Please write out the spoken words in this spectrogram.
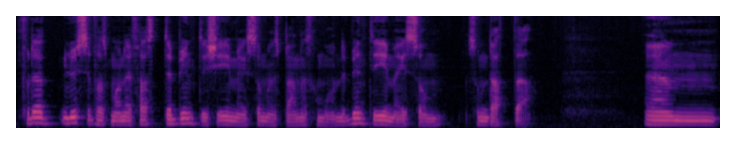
For det Lucifers manifest det begynte ikke i meg som en spenningsroman. Det begynte i meg som, som dette. Um,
